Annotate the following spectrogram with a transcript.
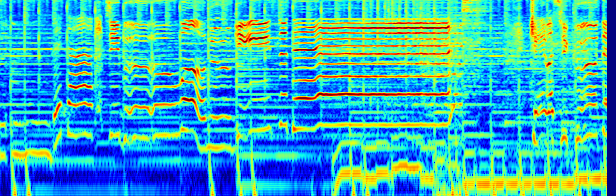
包んでた自分を脱ぎ捨て。険しくて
